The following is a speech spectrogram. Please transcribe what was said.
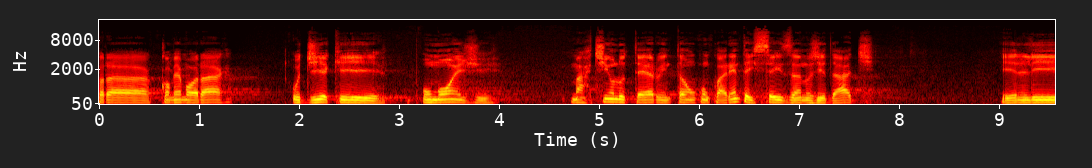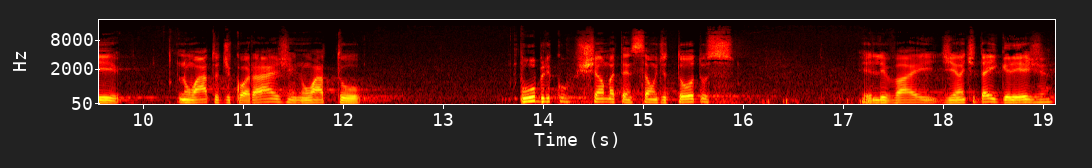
para comemorar o dia que o monge Martinho Lutero, então com 46 anos de idade, ele, num ato de coragem, num ato público, chama a atenção de todos, ele vai diante da igreja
